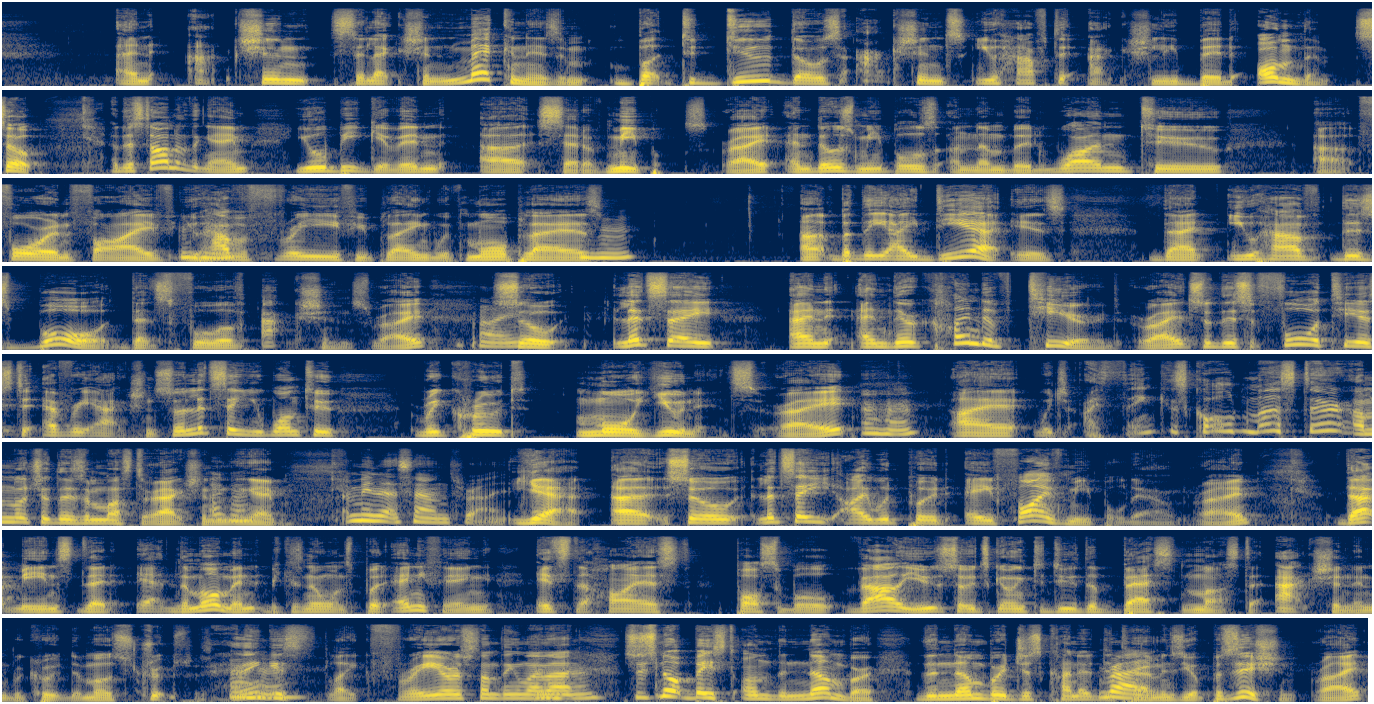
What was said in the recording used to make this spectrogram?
an action selection mechanism, but to do those actions, you have to actually bid on them. So, at the start of the game, you'll be given a set of meeples, right? And those meeples are numbered one, two, uh, four, and 5 You have a free if you're playing with more players. Uh, but the idea is that you have this board that's full of actions, right? Right. So let's say, and and they're kind of tiered, right? So there's four tiers to every action. So let's say you want to recruit more units, right? Uh-huh. I, which I think is called muster. I'm not sure there's a muster action in the game. I mean, that sounds right. Yeah. Uh, so let's say I would put a five meeple down, right? That means that at the moment, because no one's put anything, it's the highest possible value. So it's going to do the best muster action and recruit the most troops. which I think it's like free or something like that. So it's not based on the number. The number just kind of Right. determines your position, right?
